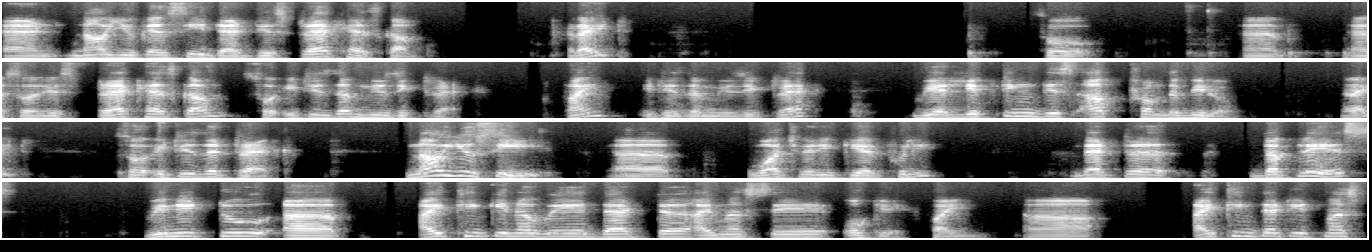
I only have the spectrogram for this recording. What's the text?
And now you can see that this track has come, right? So, um, so this track has come. So it is the music track. Fine, it is the music track. We are lifting this up from the below, right? So it is the track. Now you see, uh, watch very carefully, that uh, the place we need to, uh, I think in a way that uh, I must say, okay, fine. Uh, I think that it must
